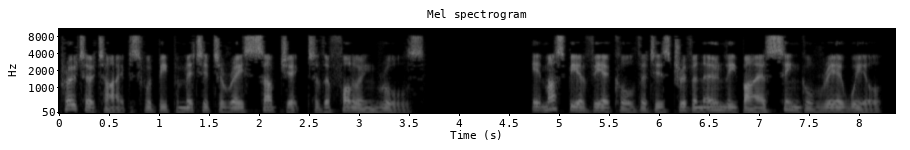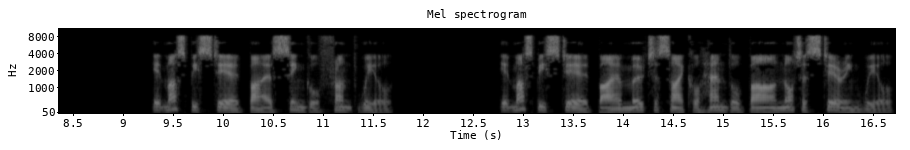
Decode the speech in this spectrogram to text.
Prototypes would be permitted to race subject to the following rules it must be a vehicle that is driven only by a single rear wheel. It must be steered by a single front wheel. It must be steered by a motorcycle handlebar not a steering wheel.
